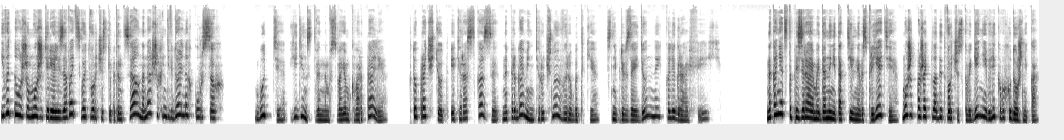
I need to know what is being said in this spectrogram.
и вы тоже можете реализовать свой творческий потенциал на наших индивидуальных курсах. Будьте единственным в своем квартале, кто прочтет эти рассказы на пергаменте ручной выработки с непревзойденной каллиграфией. Наконец-то презираемое до ныне тактильное восприятие может пожать плоды творческого гения великого художника.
